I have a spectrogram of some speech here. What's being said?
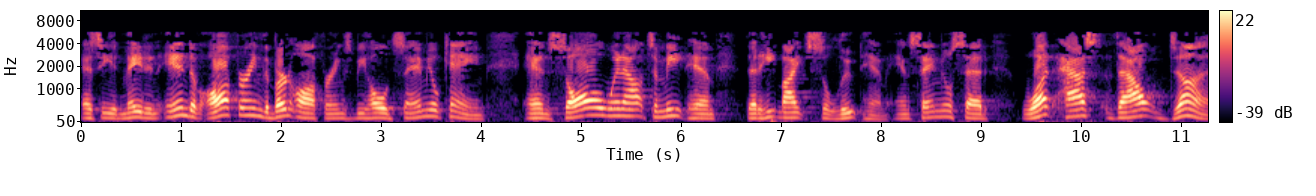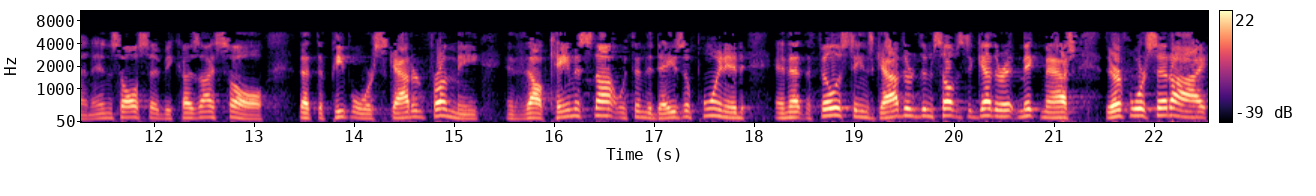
as he had made an end of offering the burnt offerings, behold, Samuel came, and Saul went out to meet him that he might salute him. And Samuel said, What hast thou done? And Saul said, Because I saw that the people were scattered from me, and thou camest not within the days appointed, and that the Philistines gathered themselves together at Michmash. Therefore said I,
